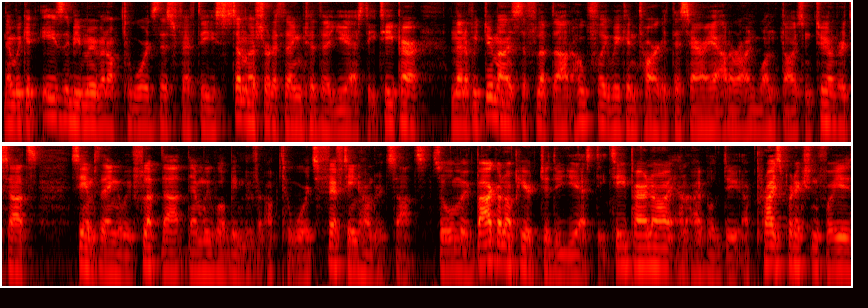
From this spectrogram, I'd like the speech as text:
then we could easily be moving up towards this 50, similar sort of thing to the USDT pair. And then if we do manage to flip that, hopefully we can target this area at around 1,200 sats. Same thing, if we flip that, then we will be moving up towards 1500 sats. So we'll move back on up here to the USDT pair now, and I will do a price prediction for you.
